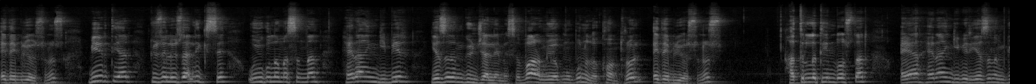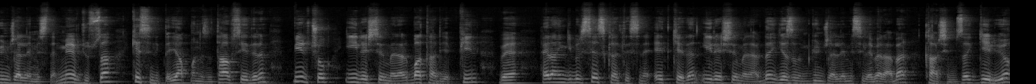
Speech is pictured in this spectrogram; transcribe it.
edebiliyorsunuz. Bir diğer güzel özellik ise uygulamasından herhangi bir yazılım güncellemesi var mı yok mu bunu da kontrol edebiliyorsunuz. Hatırlatayım dostlar eğer herhangi bir yazılım güncellemesi de mevcutsa kesinlikle yapmanızı tavsiye ederim. Birçok iyileştirmeler, batarya, pil ve herhangi bir ses kalitesine etki eden iyileştirmeler de yazılım güncellemesiyle beraber karşımıza geliyor.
